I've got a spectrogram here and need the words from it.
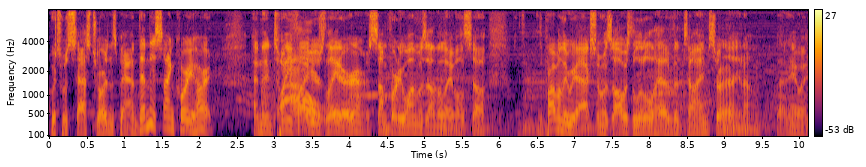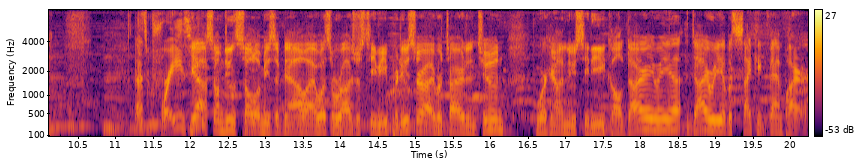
which was Sass Jordan's band. Then they signed Corey Hart, and then 25 Wow. years later, Sum 41 was on the label. So the problem, the reaction was always a little ahead of the time, sort of, you know. But anyway, That's crazy. yeah. So I'm doing solo music now. I was a Rogers TV producer. I retired in June, working on a new CD called Diary Diary of a Psychic Vampire,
